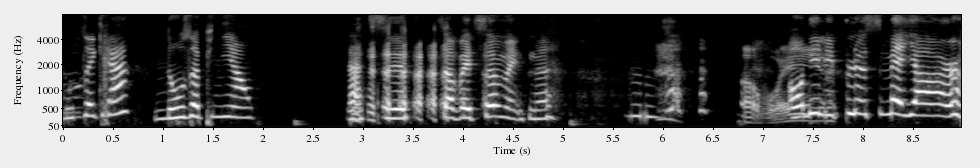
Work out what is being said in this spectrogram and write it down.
nos écrans, nos opinions. It. Ça va être ça maintenant. ah ouais. On est les plus meilleurs.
